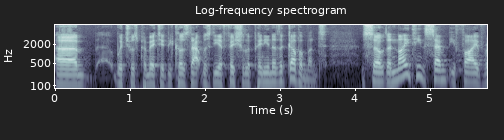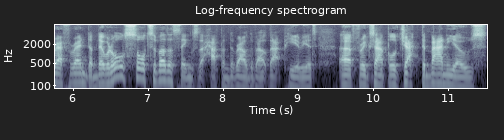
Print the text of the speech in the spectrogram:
um, which was permitted because that was the official opinion of the government. So the 1975 referendum, there were all sorts of other things that happened around about that period. Uh, for example, Jack de Manio's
